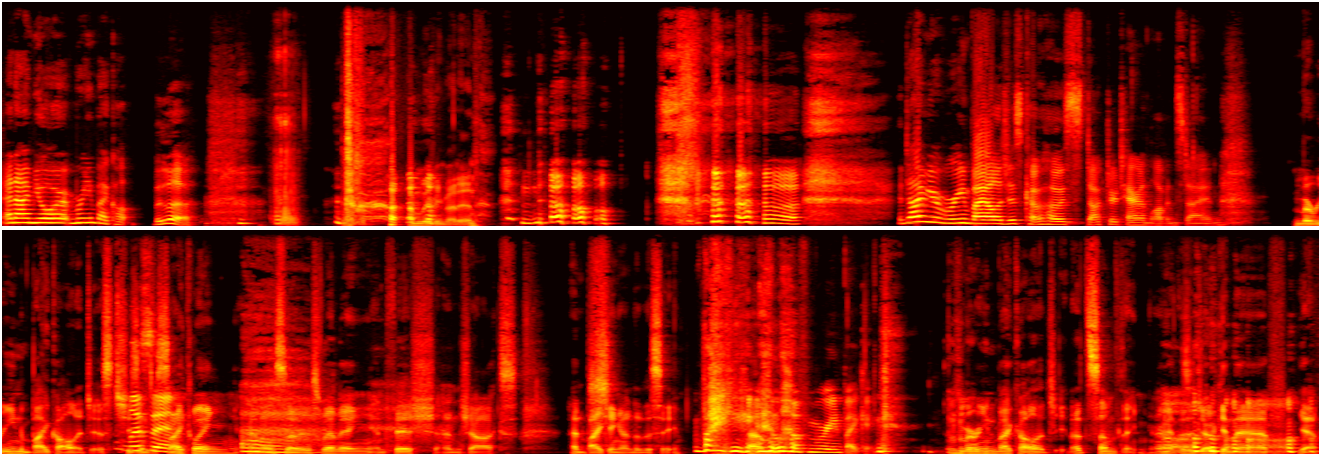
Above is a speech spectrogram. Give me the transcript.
And I'm your marine biologist. Blah. I'm leaving that in. no. and I'm your marine biologist co-host, Dr. Taryn Laubenstein. Marine bicologist. She's into cycling and also swimming and fish and sharks and biking under the sea. Biking. I Um, love marine biking. Marine bycology. That's something, right? There's a joke in there. Oh. Yeah.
